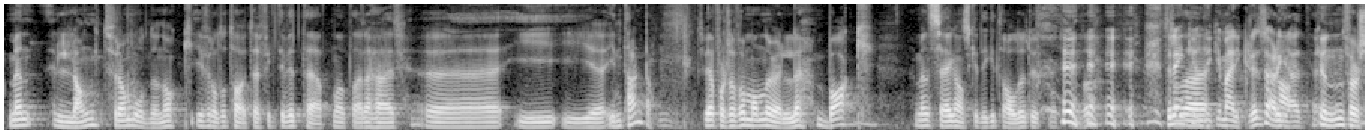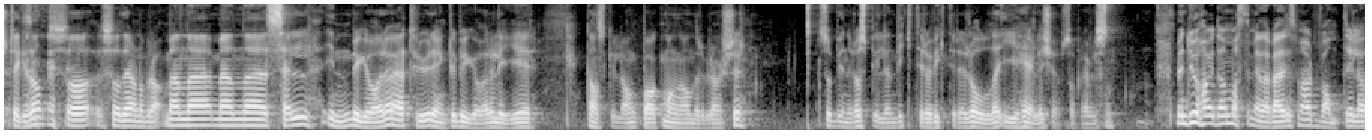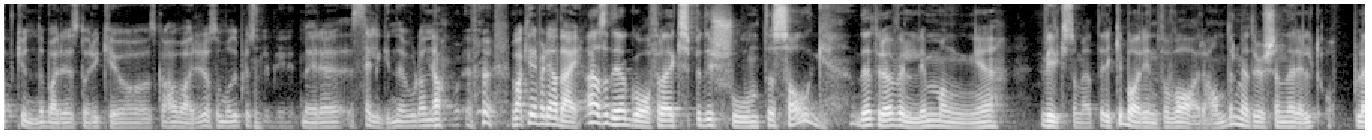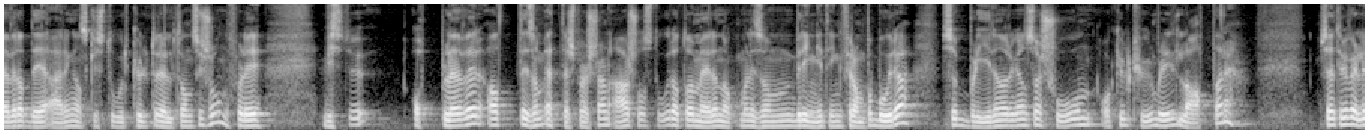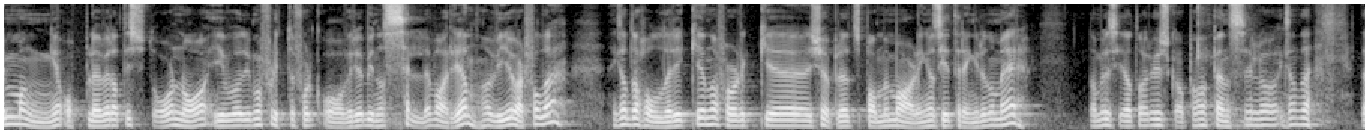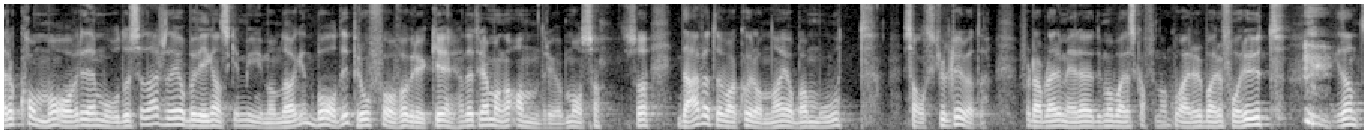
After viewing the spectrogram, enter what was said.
men langt fra modne nok i forhold til å ta ut effektiviteten av dette her i, i, internt. Da. Så vi er fortsatt for manuelle bak. men ser ganske digitale ut ut mot kunde. Så lenge kunden ikke merker det, så er det Ja, greit. kunden først, ikke sant. Så, så det er noe bra. Men, men selv innen byggevare, og jeg tror egentlig byggevare ligger ganske langt bak mange andre bransjer, så begynner det å spille en viktigere og viktigere rolle i hele kjøpsopplevelsen. Men du har jo da masse medarbeidere som har vært vant til at kundene bare står i kø og skal ha varer, og så må du plutselig bli litt mer selgende. Hvordan, Ja. Hva krever det av deg? Altså Det å gå fra ekspedisjon til salg, det tror jeg veldig mange virksomheter, ikke bare innenfor varehandel, men jeg tror generelt opplever at det er en ganske stor kulturell transisjon. Fordi hvis du opplever at liksom, etterspørselen er så stor at du har mer enn nok med å liksom, bringe ting fram på bordet, så blir en organisasjon og kulturen blir latere. Så jeg tror veldig mange opplever at de står nå i hvor de må flytte folk over i å begynne å selge varer igjen. Og vi gjør i hvert fall det. Det holder ikke når folk eh, kjøper et spann med maling og sier 'trenger du noe mer'? Da må du si at du har huska på pensel. Og? Det, det er å komme over i det moduset der, så det jobber vi ganske mye med om dagen. Både i proff og forbruker. Det tror jeg mange andre jobber med også. Så der vet du hva korona jobba mot salgskultur. vet du. For da ble det mer du må bare skaffe nok varer bare få det ut.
